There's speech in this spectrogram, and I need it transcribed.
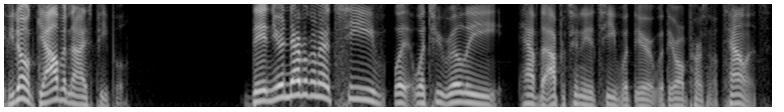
if you don't galvanize people, then you're never going to achieve what, what you really have the opportunity to achieve with your with your own personal talents.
